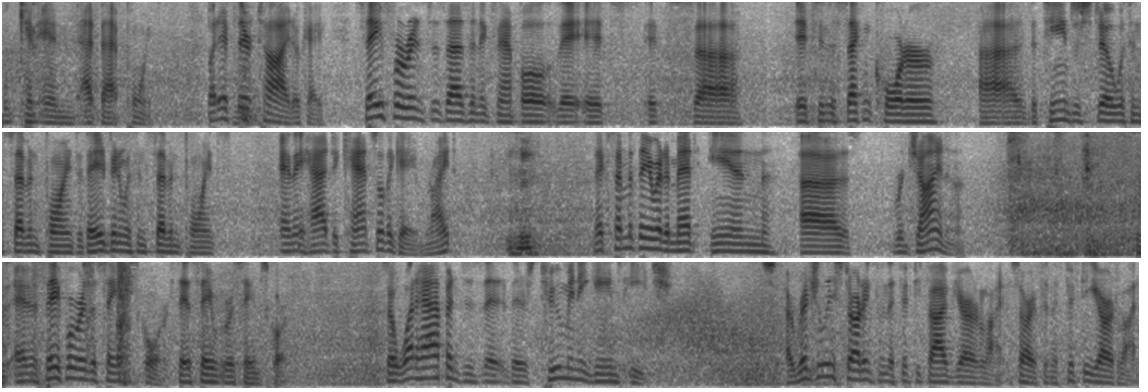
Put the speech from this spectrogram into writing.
will can end at that point. But if they're tied, okay. Say for instance, as an example, it's it's uh, it's in the second quarter. Uh, the teams are still within seven points. If they had been within seven points, and they had to cancel the game, right? Next time that they would have met in uh, Regina, and say if were the same score, say say it were the same score. So what happens is that there's too many games each. Originally starting from the 55 yard line, sorry, from the 50 yard line.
